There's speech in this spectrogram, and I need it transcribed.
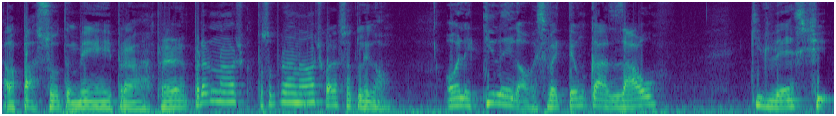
Ela passou também aí pra, pra, pra aeronáutica, passou pra aeronáutica, olha só que legal. Olha que legal, você vai ter um casal que veste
